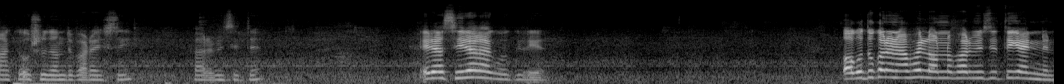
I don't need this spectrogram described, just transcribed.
মাকে ওষুধ আনতে পাঠাইছি ফার্মেসিতে এটা সিরা লাগবে ক্লিয়ার রে? করে না পাইলে অন্য ফার্মেসি থেকে আনেন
